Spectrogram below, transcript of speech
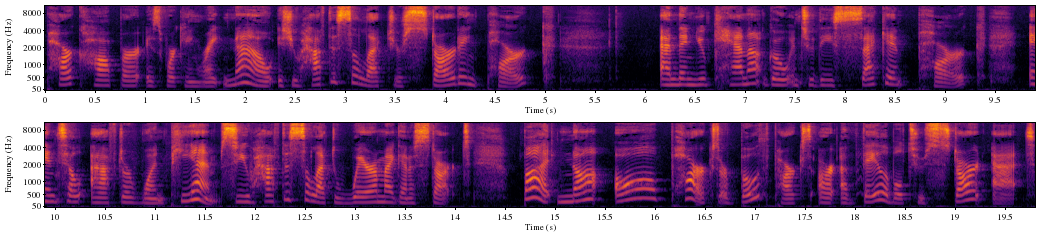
Park Hopper is working right now is you have to select your starting park and then you cannot go into the second park until after 1 p.m. So you have to select where am I going to start. But not all parks or both parks are available to start at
